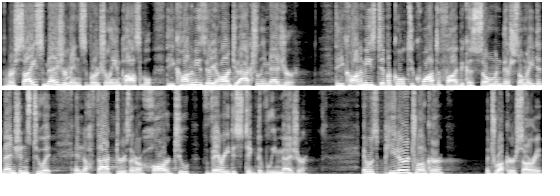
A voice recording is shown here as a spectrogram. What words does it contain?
precise measurements virtually impossible. The economy is very hard to actually measure. The economy is difficult to quantify because so many, there's so many dimensions to it and factors that are hard to very distinctively measure. It was Peter Drucker Drucker, sorry,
